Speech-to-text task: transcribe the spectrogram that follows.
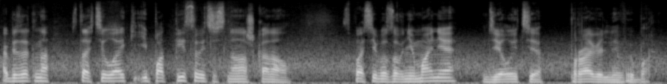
Обязательно ставьте лайки и подписывайтесь на наш канал. Спасибо за внимание. Делайте правильный выбор.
